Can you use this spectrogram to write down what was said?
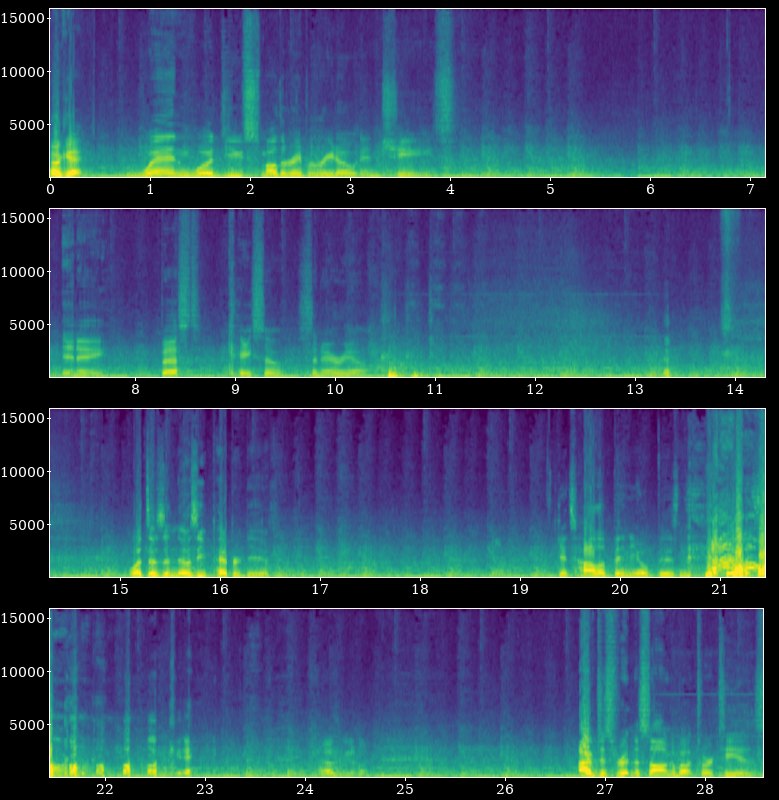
okay. When would you smother a burrito in cheese? In a best queso scenario? What does a nosy pepper do? Gets jalapeno business. okay. That was good one. I've just written a song about tortillas.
